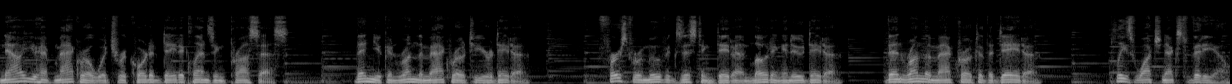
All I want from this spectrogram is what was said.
Now you have macro which recorded data cleansing process. Then you can run the macro to your data. First remove existing data and loading a new data. Then run the macro to the data. Please watch next video.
